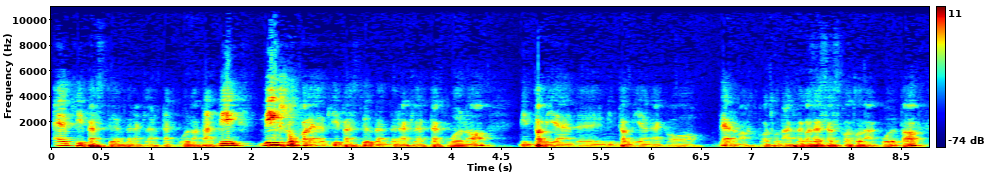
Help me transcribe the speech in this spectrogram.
elképesztő emberek lettek volna. Tehát még, még sokkal elképesztőbb emberek lettek volna, mint, amilyen, mint amilyenek a Wehrmacht katonák, meg az SS katonák voltak.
